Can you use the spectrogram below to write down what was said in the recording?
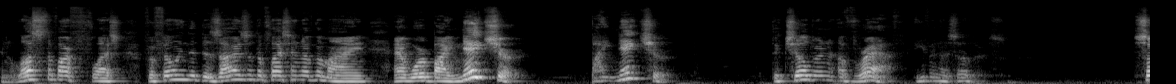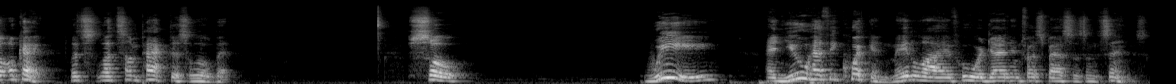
in the lust of our flesh, fulfilling the desires of the flesh and of the mind, and were by nature, by nature, the children of wrath, even as others. So, okay, let's let's unpack this a little bit. So, we and you hath he quickened, made alive, who were dead in trespasses and sins.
